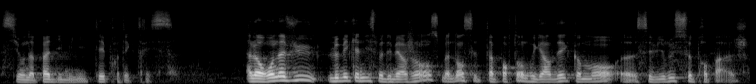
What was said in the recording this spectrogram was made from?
si on n'a pas d'immunité protectrice. Alors, on a vu le mécanisme d'émergence. Maintenant, c'est important de regarder comment euh, ces virus se propagent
